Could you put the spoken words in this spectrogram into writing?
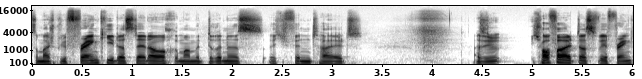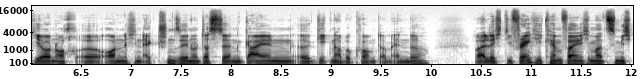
zum Beispiel Frankie, dass der da auch immer mit drin ist. Ich finde halt, also ich hoffe halt, dass wir Frankie auch noch äh, ordentlich in Action sehen und dass der einen geilen äh, Gegner bekommt am Ende. Weil ich die Frankie-Kämpfe eigentlich immer ziemlich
